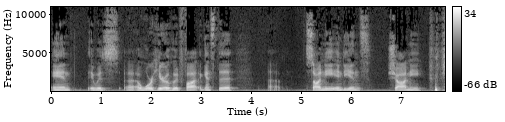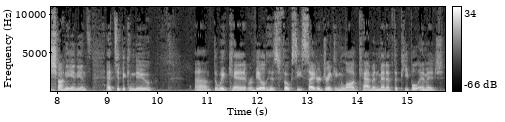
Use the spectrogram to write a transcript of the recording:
and it was uh, a war hero who had fought against the uh, Shawnee Indians, Shawnee, Shawnee Indians at Tippecanoe. Um, the Whig candidate revealed his folksy cider drinking log cabin men of the people image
